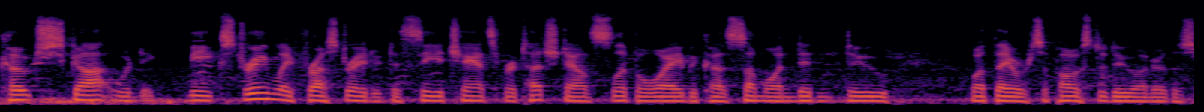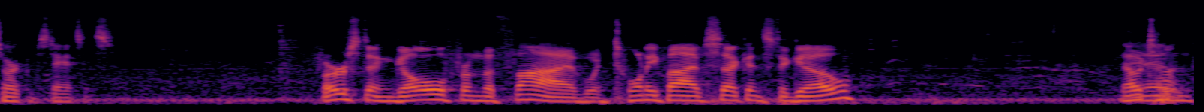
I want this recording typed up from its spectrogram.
Coach Scott would be extremely frustrated to see a chance for a touchdown slip away because someone didn't do what they were supposed to do under the circumstances. First and goal from the five with 25 seconds to go. No And- time,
